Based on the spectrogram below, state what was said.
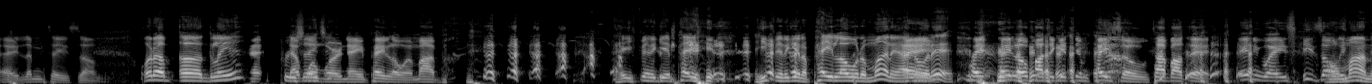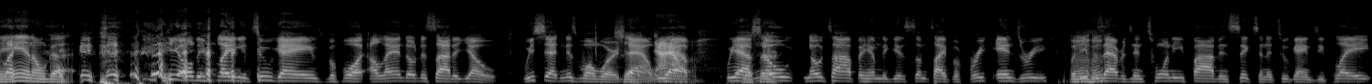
Hey, let me tell you something. What up, uh, Glenn? That, that one you. word named Palo in my he finna get paid. he finna get a payload of money. I know that. Pay, Palo about to get them pesos. How about that? Anyways, he's only on mommy played- and on God. he only played in two games before Orlando decided, yo, we shutting this one word Shut down. down. We have we have Yes, sir. no no time for him to get some type of freak injury. But he was Mhm. averaging 25 and 6 in the two games he played.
